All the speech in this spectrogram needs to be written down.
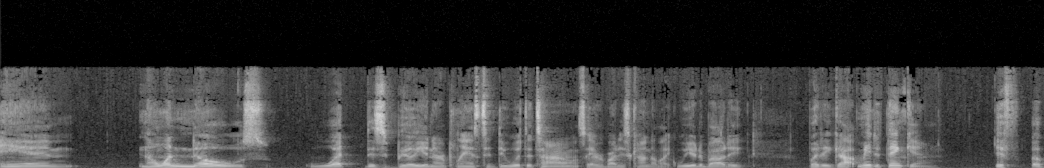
and no one knows what this billionaire plans to do with the town. So everybody's kind of like weird about it. But it got me to thinking if a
